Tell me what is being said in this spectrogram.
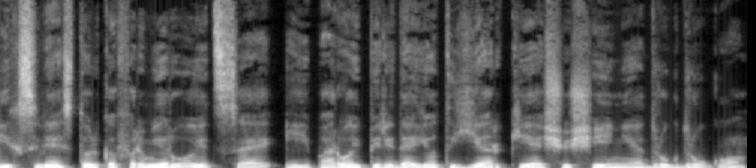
Их связь только формируется и порой передает яркие ощущения друг другу.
